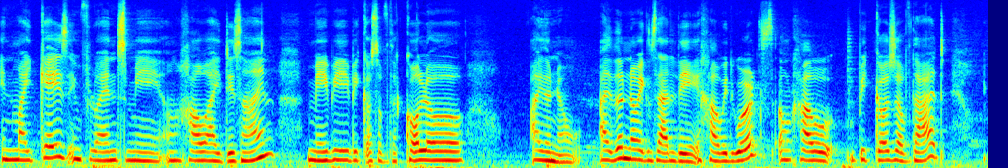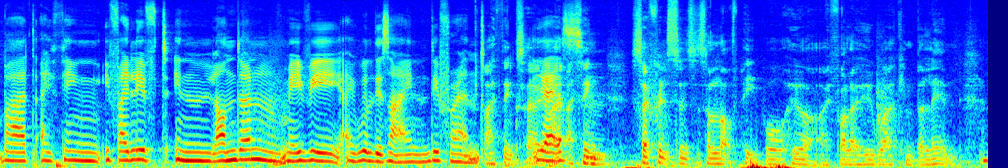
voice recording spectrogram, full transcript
in my case influenced me on how I design. Maybe because of the color. I don't know. I don't know exactly how it works or how because of that. But I think if I lived in London, maybe I will design different. I think so. I- I, think Mm. so. For instance, there's a lot of people who I follow who work in Berlin, and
